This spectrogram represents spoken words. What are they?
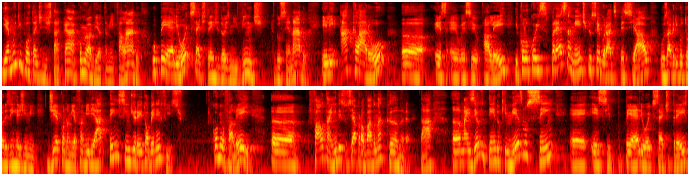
E é muito importante destacar, como eu havia também falado, o PL 873 de 2020 do Senado, ele aclarou uh, esse, esse, a lei e colocou expressamente que o segurado especial, os agricultores em regime de economia familiar, têm sim direito ao benefício. Como eu falei, uh, falta ainda isso ser aprovado na Câmara, tá? Uh, mas eu entendo que mesmo sem é, esse PL 873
